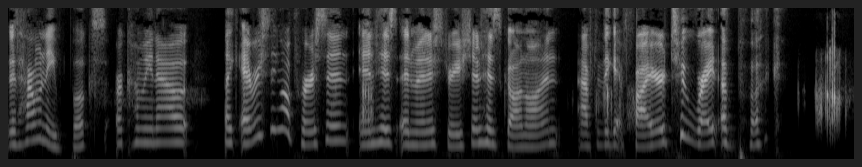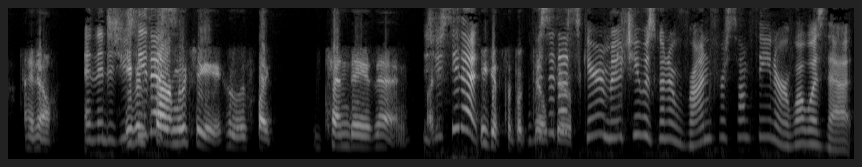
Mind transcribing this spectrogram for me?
with how many books are coming out, like every single person in his administration has gone on after they get fired to write a book. I know. And then did you Even see that? Scaramucci, who was like 10 days in. Did Like, you see that? he gets the book deal Was it too. that Scaramucci was going to run for something, or what was that?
